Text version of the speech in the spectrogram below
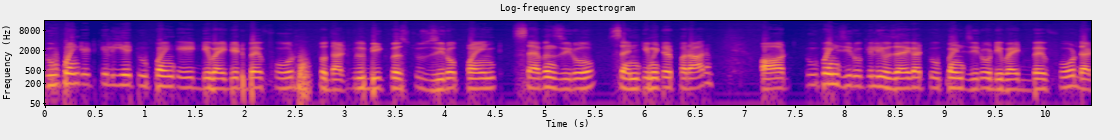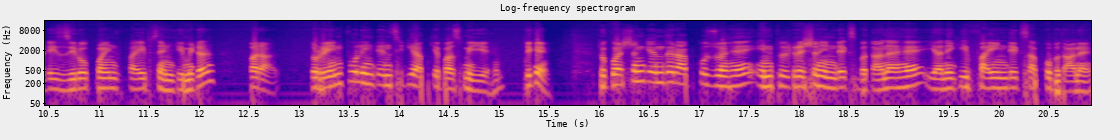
2.8 के लिए 2.8 डिवाइडेड बाय 4 तो that will be equals to 0.70 centimetre per hour और 2.0 के लिए हो जाएगा 2.0 divide by four that is 0.5 centimetre per hour तो रेनफॉल इंटेंसिटी आपके पास में ये है, ठीक है? तो क्वेश्चन के अंदर आपको जो है इनफिल्ट्रेशन इंडेक्स बताना है, यानी कि फाइव इंडेक्स आपको बताना है।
